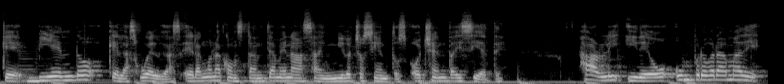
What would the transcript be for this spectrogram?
que viendo que las huelgas eran una constante amenaza en 1887, Harley ideó un programa de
